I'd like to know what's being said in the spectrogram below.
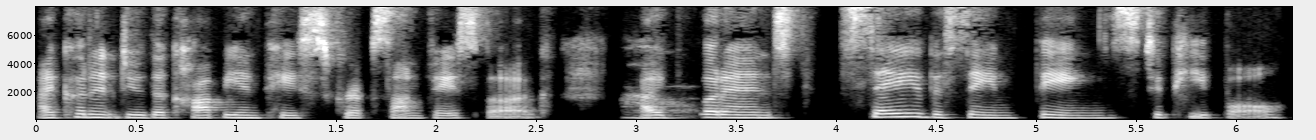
I couldn't do the copy and paste scripts on Facebook. Wow. I couldn't say the same things to people.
